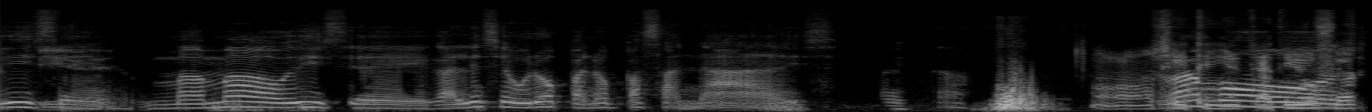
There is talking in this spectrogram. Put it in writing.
dice, Mamao dice, Gales Europa no pasa nada, dice. Ahí está. No, sí, Ramos, oferta.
